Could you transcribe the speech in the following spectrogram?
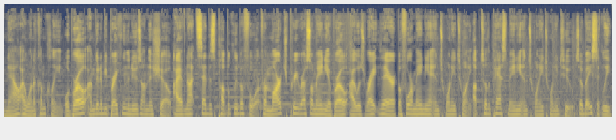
Now I want to come clean. Well, bro, I'm going to be breaking the news on this show. I have not said this publicly before. From March pre WrestleMania, bro, I was right there before Mania in 2020, up till the past Mania in 2022. So basically,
